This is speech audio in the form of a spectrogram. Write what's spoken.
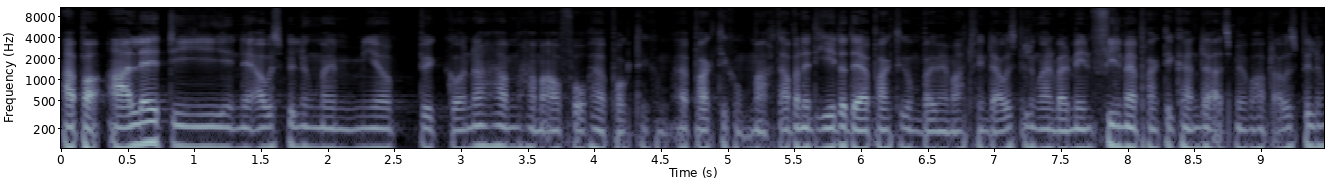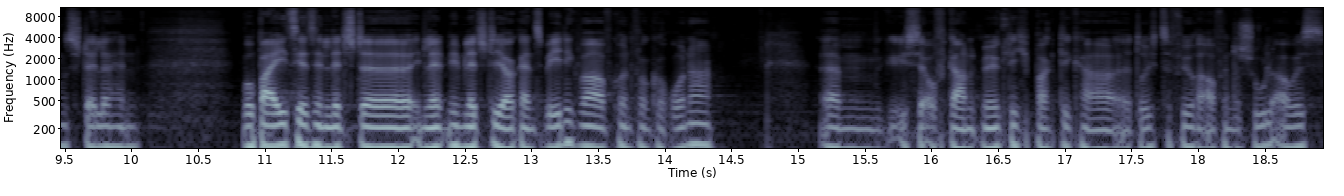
Aber alle, die eine Ausbildung bei mir begonnen haben, haben auch vorher Praktikum, äh, Praktikum gemacht. Aber nicht jeder, der Praktikum bei mir macht, fängt die Ausbildung an, weil wir viel mehr Praktikanten, als wir überhaupt Ausbildungsstelle haben. Wobei es jetzt in letzte, in, im letzten Jahr ganz wenig war aufgrund von Corona. Ähm, ist ja oft gar nicht möglich, Praktika äh, durchzuführen, auch von der Schule aus.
